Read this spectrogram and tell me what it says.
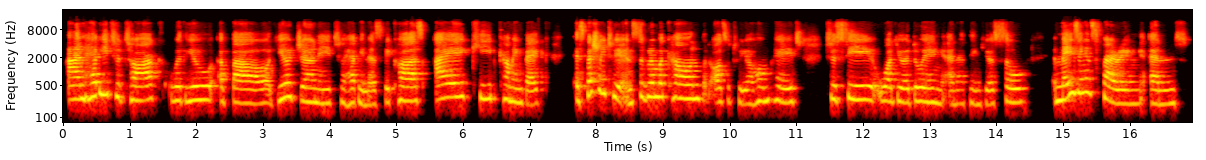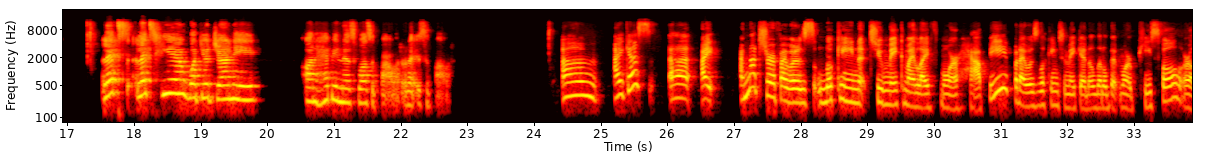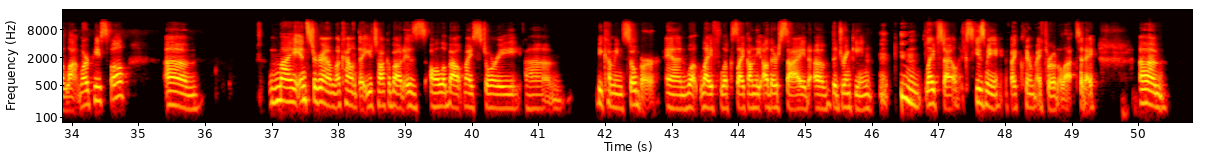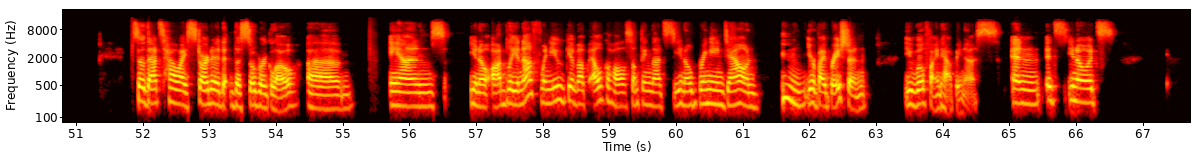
I'm happy to talk with you about your journey to happiness because I keep coming back, especially to your Instagram account, but also to your homepage to see what you are doing. And I think you're so amazing, inspiring. And let's let's hear what your journey on happiness was about or is about. Um, I guess uh, I I'm not sure if I was looking to make my life more happy, but I was looking to make it a little bit more peaceful or a lot more peaceful. Um, my Instagram account that you talk about is all about my story um, becoming sober and what life looks like on the other side of the drinking lifestyle. Excuse me if I clear my throat a lot today. Um, so that's how I started the Sober Glow. Um, and, you know, oddly enough, when you give up alcohol, something that's, you know, bringing down your vibration, you will find happiness. And it's, you know, it's,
